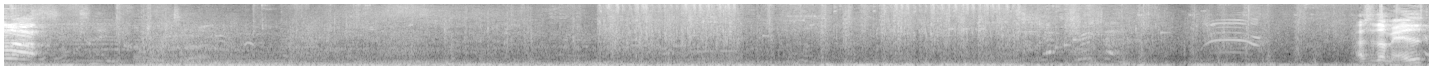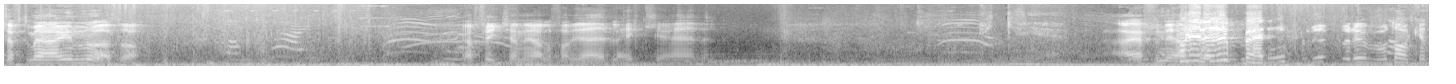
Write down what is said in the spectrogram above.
Ah! Alltså de är ute efter mig här inne nu alltså. Jag fick henne i alla fall, jävla äckliga jävel. Nej, jag funderar Hon är på- där uppe! Där uppe, där uppe, där uppe på taket.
